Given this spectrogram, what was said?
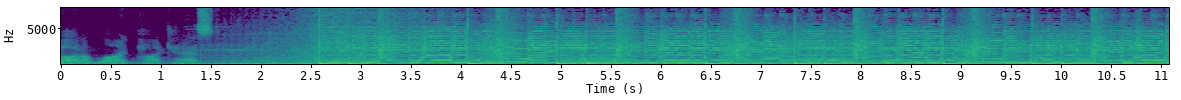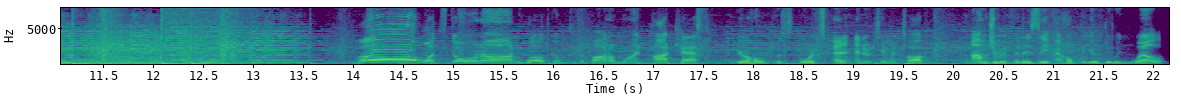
Bottom Line Podcast. Oh, what's going on? Welcome to the Bottom Line Podcast, your home for sports and entertainment talk. I'm Jimmy Finizzi. I hope that you're doing well.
